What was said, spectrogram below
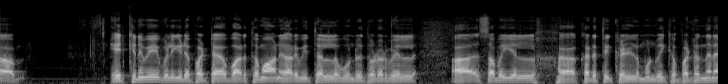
Um, ஏற்கனவே வெளியிடப்பட்ட வர்த்தமான அறிவித்தல் ஒன்று தொடர்பில் சபையில் கருத்துக்கள் முன்வைக்கப்பட்டிருந்தன.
